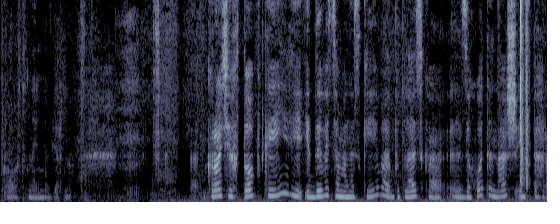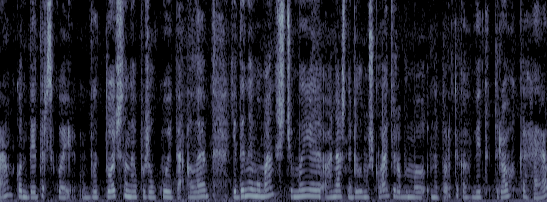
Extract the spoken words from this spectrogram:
просто неймовірно. Коротше, хто в Києві і дивиться мене з Києва, будь ласка, заходьте наш інстаграм кондитерської. Ви точно не пожалкуєте. Але єдиний момент, що ми ганаш на білому шоколаді робимо на тортиках від 3 кг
